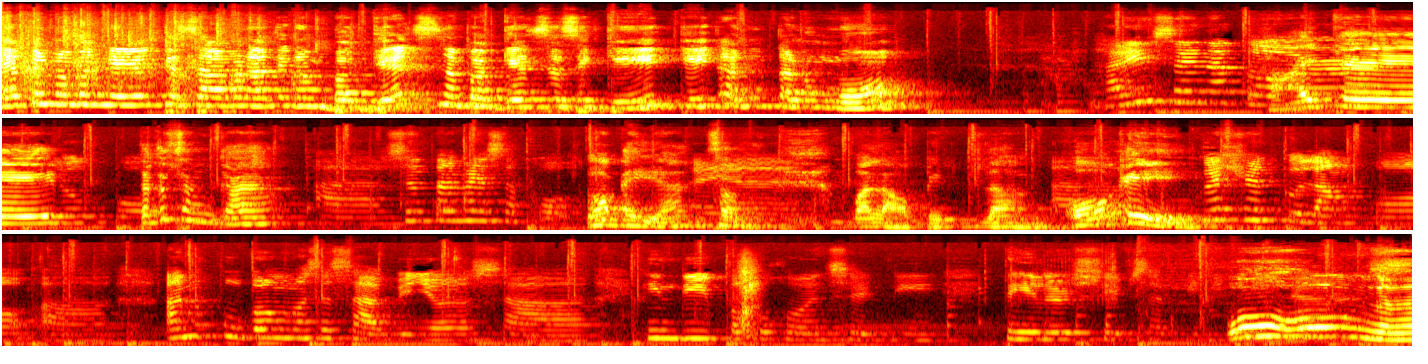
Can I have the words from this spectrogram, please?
Ito naman ngayon kasama natin ang bagets na bagets na si Kate. Kate, anong tanong mo? Hi, Senator! Hi, Kate! Hello po. Taga saan ka? Ah, Santa Mesa po. Oh, ayan. So, Ayan. malapit lang. Ah, Okay. Question ko lang po, ah, ano po bang masasabi nyo sa hindi pa po concert ni Taylor Swift sa Pilipinas? Oo nga.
